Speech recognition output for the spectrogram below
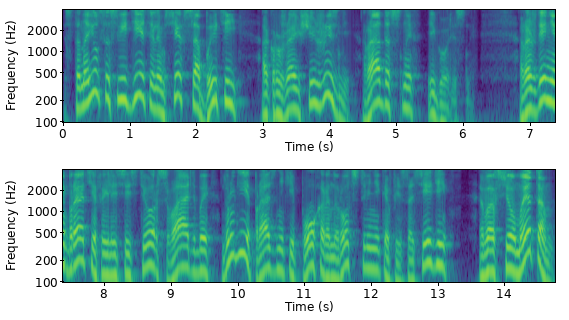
становился свидетелем всех событий окружающей жизни, радостных и горестных. Рождение братьев или сестер, свадьбы, другие праздники, похороны родственников и соседей – во всем этом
